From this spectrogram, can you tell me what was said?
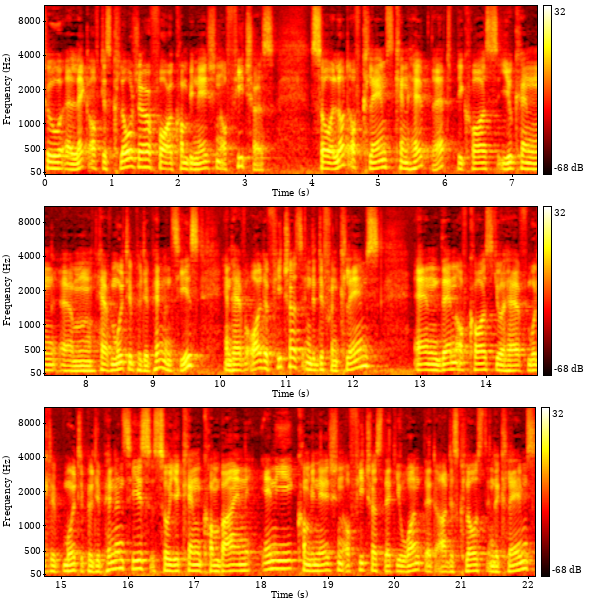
to a lack of disclosure for a combination of features. So a lot of claims can help that because you can um, have multiple dependencies and have all the features in the different claims and then of course you have multi multiple dependencies. So you can combine any combination of features that you want that are disclosed in the claims.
